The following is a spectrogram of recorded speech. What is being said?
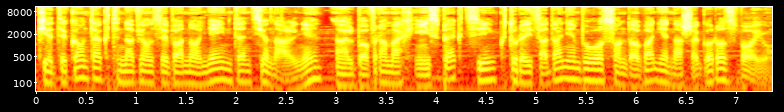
kiedy kontakt nawiązywano nieintencjonalnie, albo w ramach inspekcji, której zadaniem było sądowanie naszego rozwoju.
